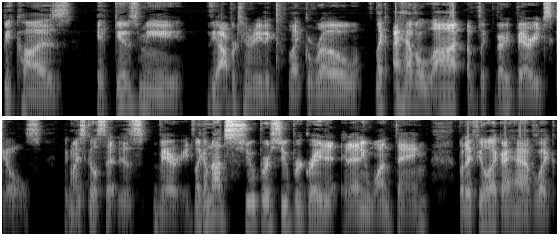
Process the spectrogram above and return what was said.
because it gives me the opportunity to like grow. Like I have a lot of like very varied skills. Like my skill set is varied. Like I'm not super super great at, at any one thing, but I feel like I have like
